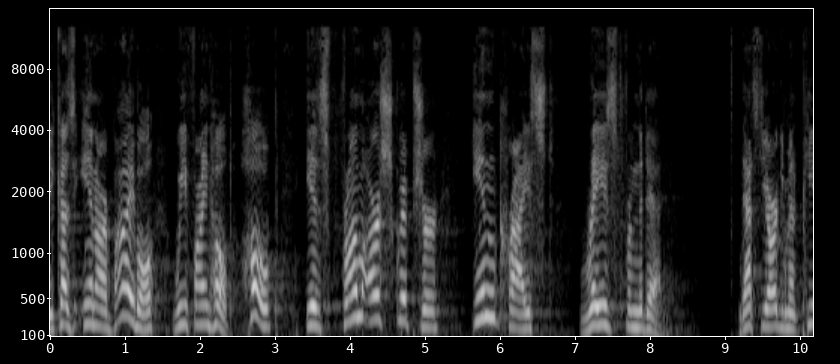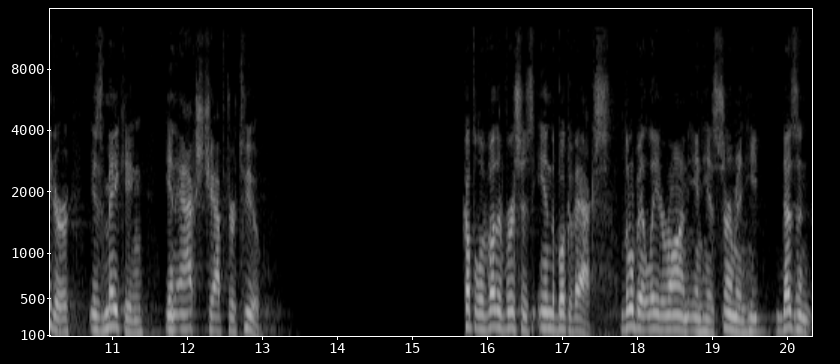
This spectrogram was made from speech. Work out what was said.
Because in our Bible, we find hope. Hope is from our scripture in Christ raised from the dead. That's the argument Peter is making in Acts chapter 2. A couple of other verses in the book of Acts. A little bit later on in his sermon, he doesn't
